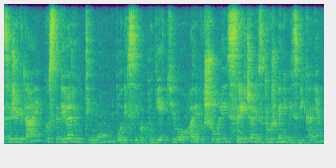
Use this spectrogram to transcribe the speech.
se že kdaj, ko ste delali v timu, bodi si v podjetju ali v šoli, srečali z družbenim izmikanjem?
